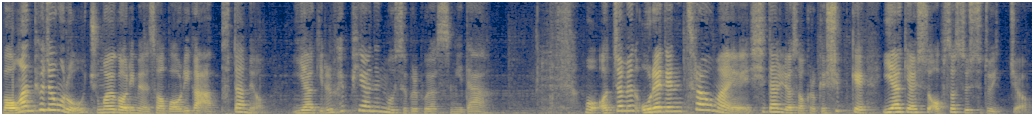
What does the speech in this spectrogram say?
멍한 표정으로 중얼거리면서 머리가 아프다며 이야기를 회피하는 모습을 보였습니다. 뭐 어쩌면 오래된 트라우마에 시달려서 그렇게 쉽게 이야기할 수 없었을 수도 있죠.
